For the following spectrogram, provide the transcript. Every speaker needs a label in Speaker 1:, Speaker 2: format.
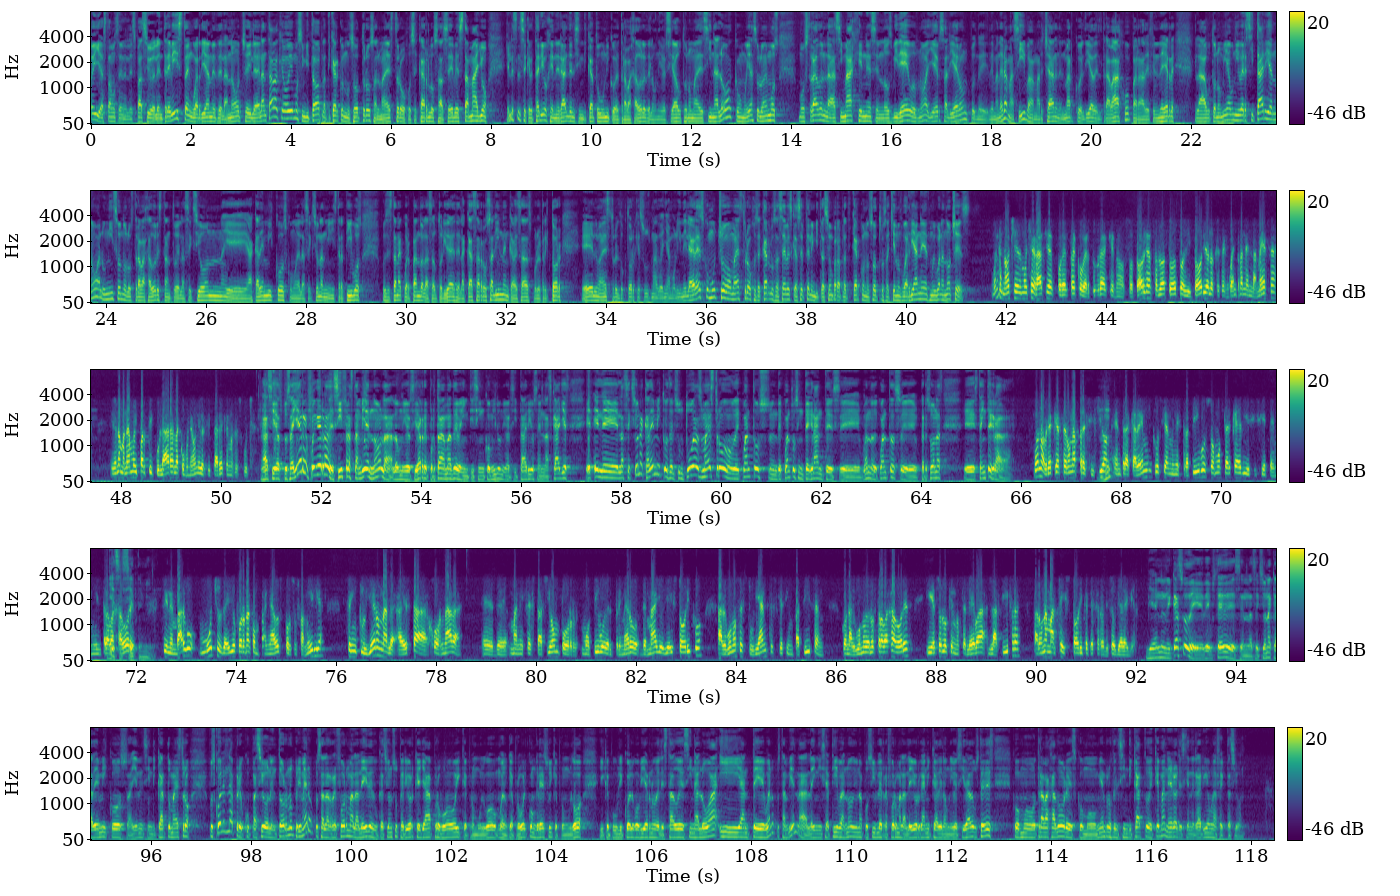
Speaker 1: hoy ya estamos en el espacio de la entrevista en Guardianes de la Noche y le adelantaba que hoy hemos invitado a platicar con nosotros al maestro José Carlos Aceves Tamayo. Él es el secretario general del Sindicato Único de Trabajadores de la Universidad Autónoma de Sinaloa, como ya se lo hemos mostrado en las imágenes, en los videos, ¿no? Ayer salieron pues de, manera masiva a marchar en el marco del Día del Trabajo para defender la autonomía universitaria, ¿no? Al unísono los trabajadores tanto de la sección eh, académicos como de la sección administrativos, pues están acuerpando a las autoridades de la Casa Rosalina, encabezadas por el rector, el maestro, el doctor Jesús Madueña Molina. Y le agradezco mucho, maestro José Carlos Aceves, que acepte la invitación para platicar con nosotros aquí en Los Guardianes. Muy buenas noches.
Speaker 2: Buenas noches, muchas gracias por esta cobertura que nos otorgan. Saludo a todo tu auditorio, a los que se encuentran en la mesa y de una manera muy particular a la comunidad universitaria que nos escucha.
Speaker 1: Gracias. Pues ayer fue guerra de cifras también, ¿no? La, la universidad reportaba más de 25 mil universitarios en las calles. El, el, eh, la sección académicos del Suntúas, maestro, ¿de cuántos, de cuántos integrantes, eh, bueno, de cuántas eh, personas eh, está integrada?
Speaker 2: Bueno, habría que hacer una precisión. Uh -huh. Entre académicos y administrativos somos cerca de 17 mil trabajadores. 17, Sin embargo, muchos de ellos fueron acompañados por sus familias, se incluyeron a, la, a esta jornada eh, de manifestación por motivo del primero de mayo, día histórico, algunos estudiantes que simpatizan con algunos de los trabajadores y eso es lo que nos eleva las cifras para una marcha histórica que se realizó el día de ayer.
Speaker 1: Bien, en el caso de, de, ustedes en la sección académicos, ahí en el sindicato maestro, pues cuál es la preocupación en torno, primero, pues a la reforma a la ley de educación superior que ya aprobó y que promulgó, bueno, que aprobó el Congreso y que promulgó y que publicó el gobierno del estado de Sinaloa y ante, bueno, pues también la, la iniciativa, ¿no?, de una posible reforma a la ley orgánica de la universidad. Ustedes, como trabajadores, como miembros del sindicato, ¿de qué manera les generaría una afectación?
